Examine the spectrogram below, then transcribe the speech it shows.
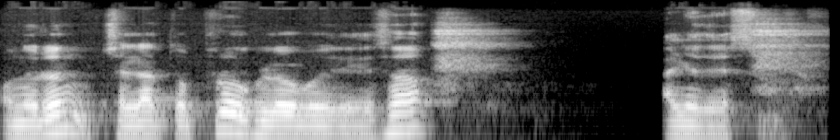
오늘은 젤라또 프로 글로브에 대해서 알려드렸습니다.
